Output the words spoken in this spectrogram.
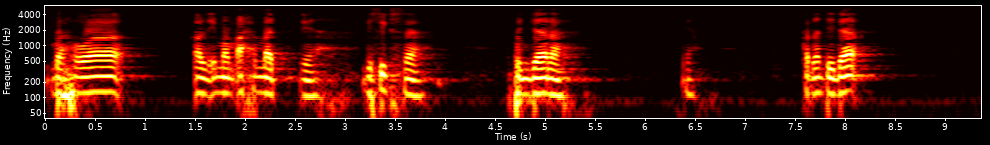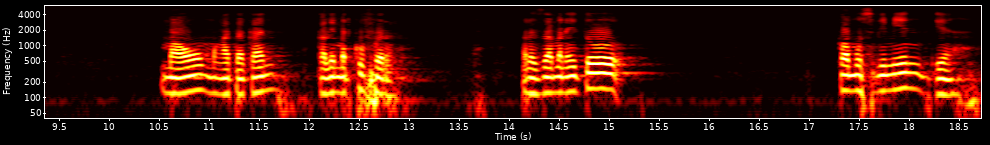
bahwa Al Imam Ahmad ya, disiksa penjara ya. karena tidak mau mengatakan kalimat kufur ya. pada zaman itu kaum muslimin ya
